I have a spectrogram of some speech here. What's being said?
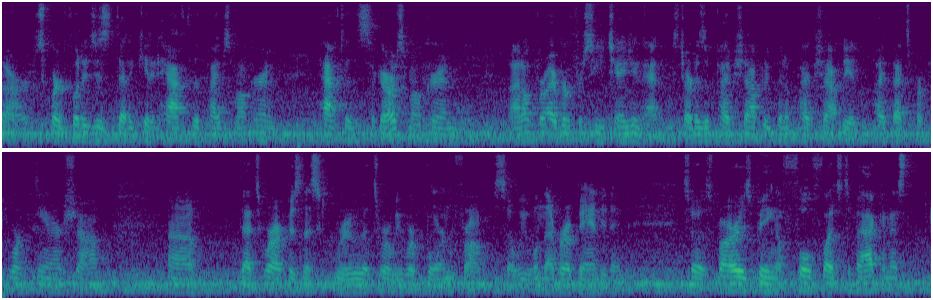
our square footage is dedicated half to the pipe smoker and to the cigar smoker, and I don't forever foresee changing that. We started as a pipe shop. We've been a pipe shop. We had a pipe expert working in our shop. Um, that's where our business grew. That's where we were born from. So we will never abandon it. So as far as being a full-fledged tobacconist,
